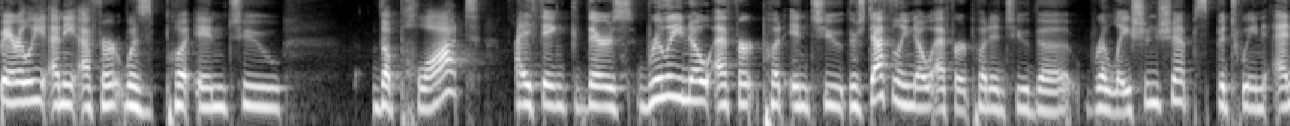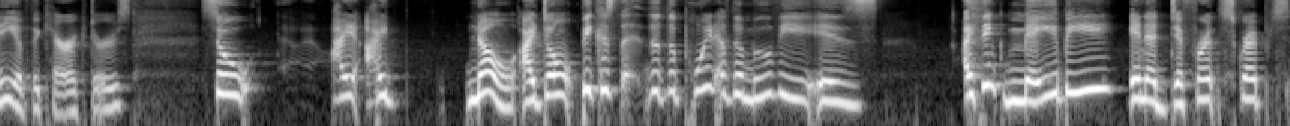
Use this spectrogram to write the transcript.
barely any effort was put into the plot. I think there's really no effort put into there's definitely no effort put into the relationships between any of the characters. So I I no, I don't because the the, the point of the movie is I think maybe in a different script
